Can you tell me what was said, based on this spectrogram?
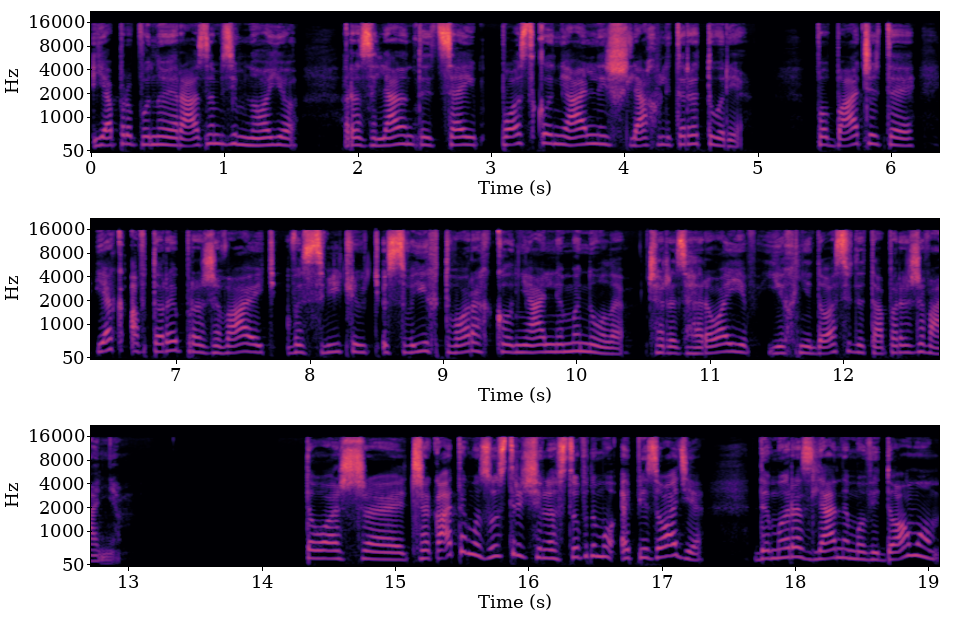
я пропоную разом зі мною розглянути цей постколоніальний шлях в літературі, побачити, як автори проживають, висвітлюють у своїх творах колоніальне минуле через героїв, їхні досвіди та переживання. Тож е, чекатиму зустрічі в наступному епізоді, де ми розглянемо відому,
